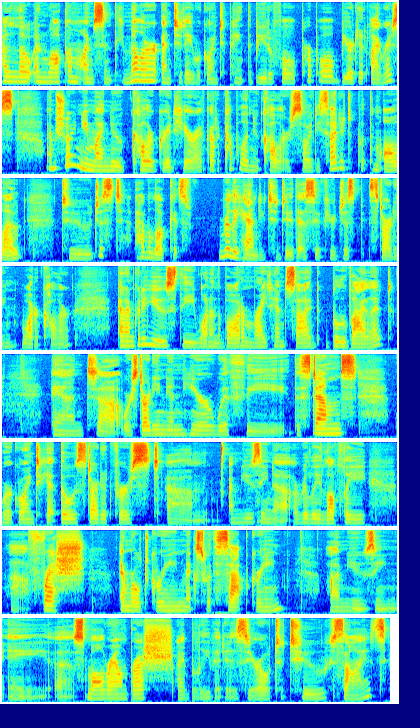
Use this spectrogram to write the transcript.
Hello and welcome. I'm Cynthia Miller and today we're going to paint the beautiful purple bearded iris. I'm showing you my new color grid here. I've got a couple of new colors so I decided to put them all out to just have a look. It's really handy to do this if you're just starting watercolor. And I'm going to use the one on the bottom right hand side, blue violet. And uh, we're starting in here with the, the stems. We're going to get those started first. Um, I'm using a, a really lovely uh, fresh emerald green mixed with sap green. I'm using a, a, small round brush, I believe it is 0 to 2 size.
